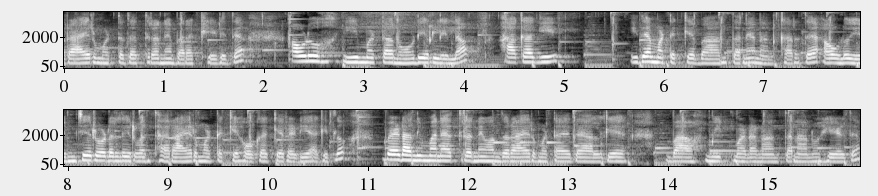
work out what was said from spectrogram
ರಾಯರ ಮಠದ ಹತ್ರನೇ ಬರೋಕ್ಕೆ ಹೇಳಿದೆ. ಅವಳು ಈ ಮಠ ನೋಡಿರಲಿಲ್ಲ. ಹಾಗಾಗಿ ಇದೇ ಮಠಕ್ಕೆ ಬಾ ಅಂತಲೇ ನಾನು ಕರೆದೆ. ಅವಳು ಎಂ ಜಿ ರೋಡಲ್ಲಿರುವಂಥ ರಾಯರ ಮಠಕ್ಕೆ ಹೋಗೋಕ್ಕೆ ರೆಡಿಯಾಗಿದ್ಲು ಬೇಡ, ನಿಮ್ಮ ಮನೆ ಹತ್ರನೇ ಒಂದು ರಾಯರ ಮಠ ಇದೆ, ಅಲ್ಲಿಗೆ ಬಾ ಮೀಟ್ ಮಾಡೋಣ ಅಂತ ನಾನು ಹೇಳಿದೆ.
